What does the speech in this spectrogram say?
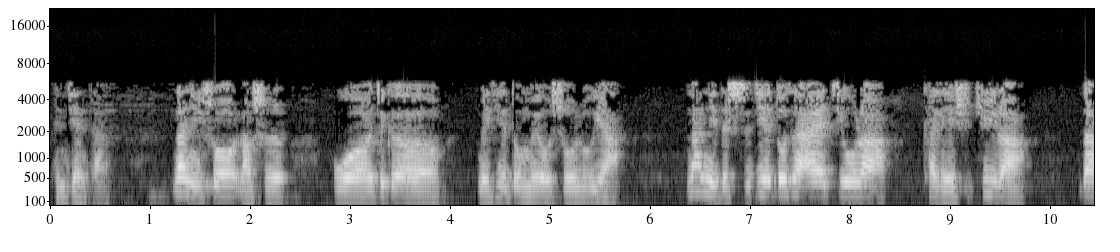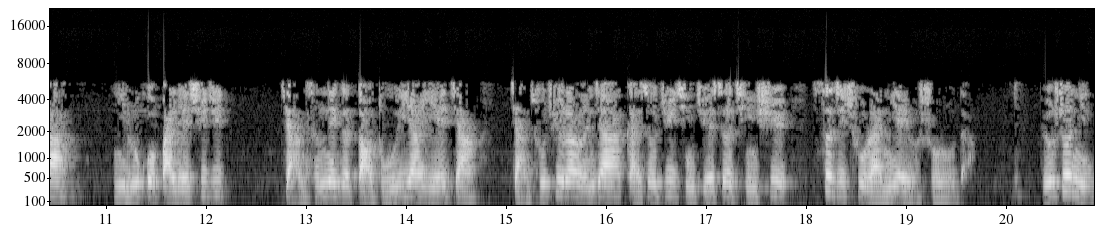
很简单。那你说，老师，我这个每天都没有收入呀？那你的时间都在艾灸了，看连续剧了。那你如果把连续剧讲成那个导读一样，也讲讲出去，让人家感受剧情、角色、情绪设计出来，你也有收入的。比如说，你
